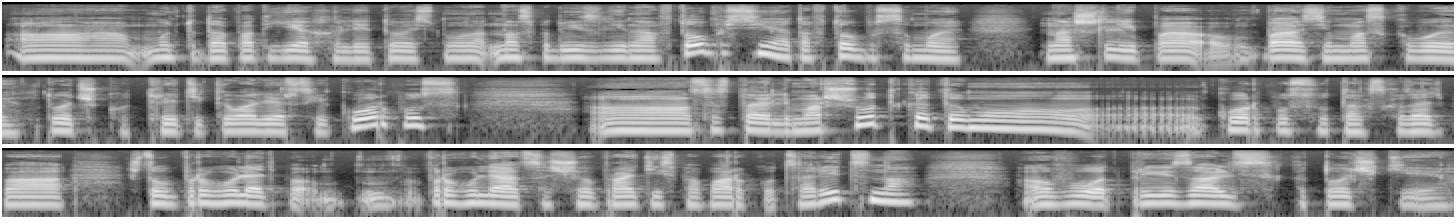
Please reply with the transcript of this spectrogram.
Э, мы туда подъехали, то есть нас подвезли на автобусе. От автобуса мы нашли по базе Москвы точку третий кавалерский корпус составили маршрут к этому корпусу, так сказать, по, чтобы прогулять, прогуляться еще, пройтись по парку Царицына. Вот, привязались к точке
